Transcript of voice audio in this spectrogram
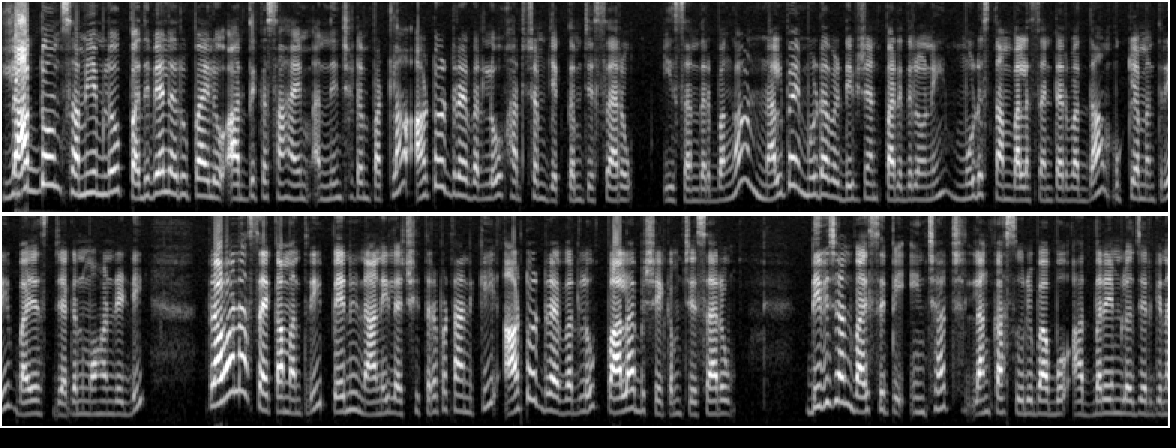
లాక్డౌన్ సమయంలో పదివేల రూపాయలు ఆర్థిక సహాయం అందించడం పట్ల ఆటో డ్రైవర్లు హర్షం వ్యక్తం చేశారు. ఈ సందర్భంగా నలభై మూడవ డివిజన్ పరిధిలోని మూడు స్తంభాల సెంటర్ వద్ద ముఖ్యమంత్రి వైఎస్ జగన్మోహన్ రెడ్డి రవాణా శాఖ మంత్రి పేర్ని నానీల చిత్రపటానికి ఆటో డ్రైవర్లు పాలాభిషేకం చేశారు. Division YCP incharge Lanka Suribabu ఆధ్వర్యంలో జరిగిన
